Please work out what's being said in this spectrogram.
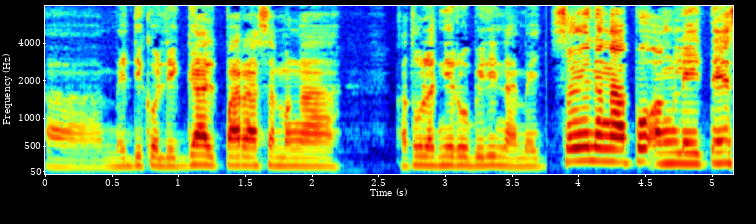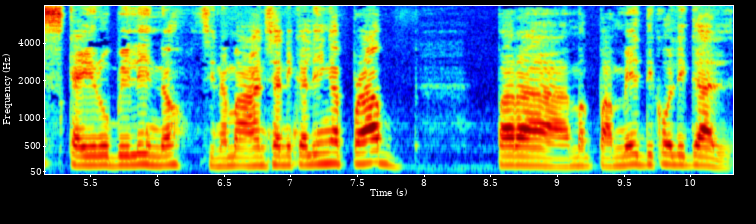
uh, medical legal para sa mga katulad ni Rubilin na med- so yun na nga po ang latest kay Rubilin no? Sinamahan siya ni Kalinga Prab para magpa medical legal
